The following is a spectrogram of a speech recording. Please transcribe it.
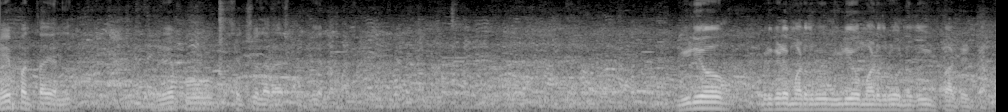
ರೇಪ್ ಅಂತ ಎಲ್ಲ ರೇಪು ಸೆಕ್ಷುವಲ್ ಹರಾಸ್ಮೆಂಟ್ ಎಲ್ಲ ಮಾಡಿ ವಿಡಿಯೋ ಬಿಡುಗಡೆ ಮಾಡಿದ್ರು, ವಿಡಿಯೋ ಮಾಡಿದ್ರು ಅನ್ನೋದು ಇಂಪಾರ್ಟೆಂಟ್ ಅಲ್ಲ.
